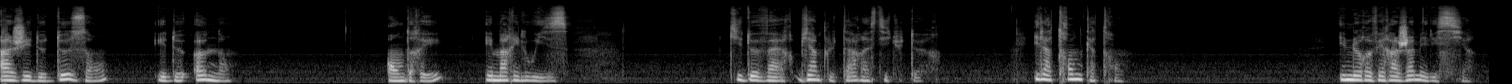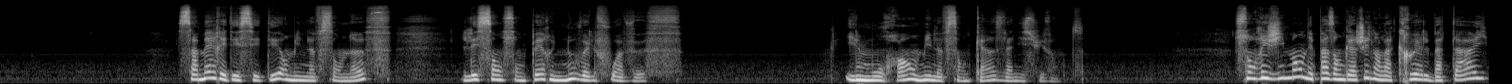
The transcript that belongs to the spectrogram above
âgés de 2 ans et de 1 an, André et Marie-Louise, qui devinrent bien plus tard instituteurs. Il a 34 ans. Il ne reverra jamais les siens. Sa mère est décédée en 1909, laissant son père une nouvelle fois veuf. Il mourra en 1915 l'année suivante. Son régiment n'est pas engagé dans la cruelle bataille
